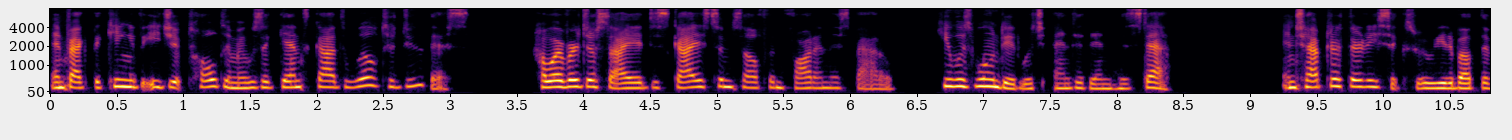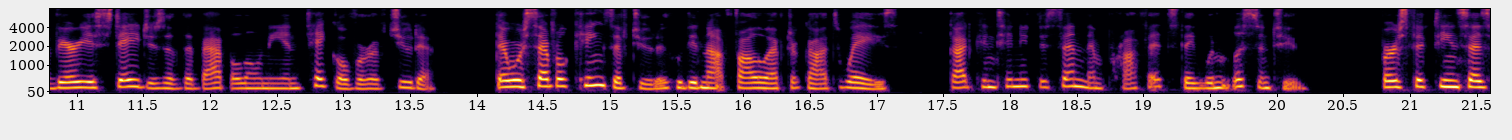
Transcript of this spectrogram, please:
In fact, the king of Egypt told him it was against God's will to do this. However, Josiah disguised himself and fought in this battle. He was wounded, which ended in his death. In chapter 36, we read about the various stages of the Babylonian takeover of Judah. There were several kings of Judah who did not follow after God's ways. God continued to send them prophets they wouldn't listen to. Verse 15 says,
